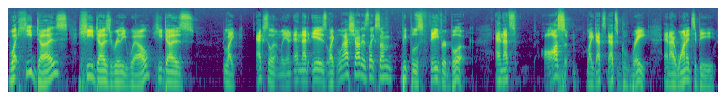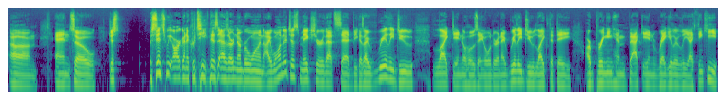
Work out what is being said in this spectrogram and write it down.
what he does, he does really well. He does like excellently, and, and that is like Last Shot is like some people's favorite book, and that's awesome. Like that's that's great, and I want it to be. Um, and so just since we are going to critique this as our number one, I want to just make sure that's said because I really do like Daniel Jose Older, and I really do like that they are bringing him back in regularly. I think he,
